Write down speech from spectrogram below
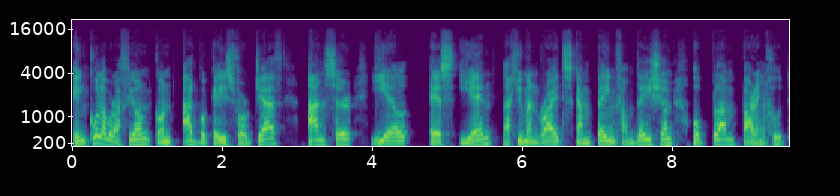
en colaboración con Advocates for Youth, Answer, Yale SIN, la Human Rights Campaign Foundation o Planned Parenthood,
